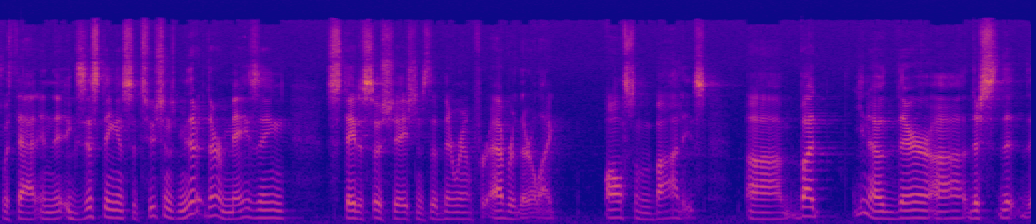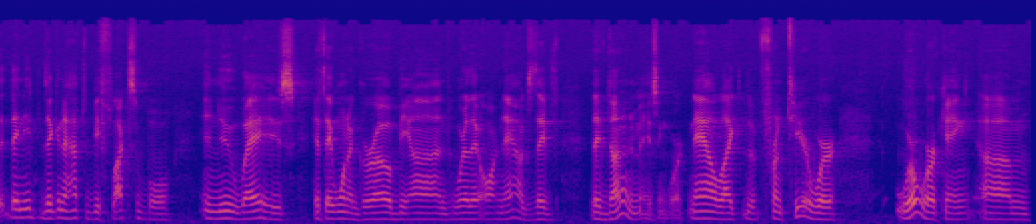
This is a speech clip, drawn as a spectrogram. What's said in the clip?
with that. in the existing institutions, I mean, they're, they're amazing state associations that have been around forever. They're like awesome bodies. Um, but you know, they're, uh, they're, they need, they're going to have to be flexible in new ways if they want to grow beyond where they are now because they've, they've done an amazing work. Now, like the frontier where we're working, um,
